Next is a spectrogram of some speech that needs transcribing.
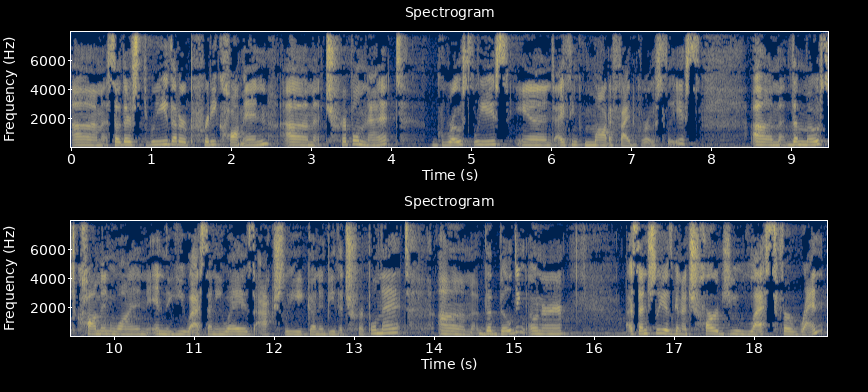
Um, so there's three that are pretty common: um, triple net, gross lease and I think modified gross lease. Um, the most common one in the US, anyway, is actually going to be the triple net. Um, the building owner essentially is going to charge you less for rent.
